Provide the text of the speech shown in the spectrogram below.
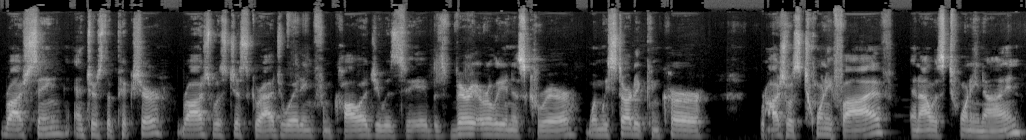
Raj Singh, enters the picture. Raj was just graduating from college. He was he was very early in his career. When we started Concur, Raj was 25 and I was 29.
